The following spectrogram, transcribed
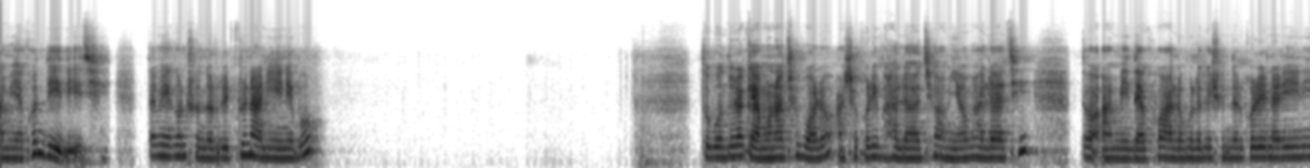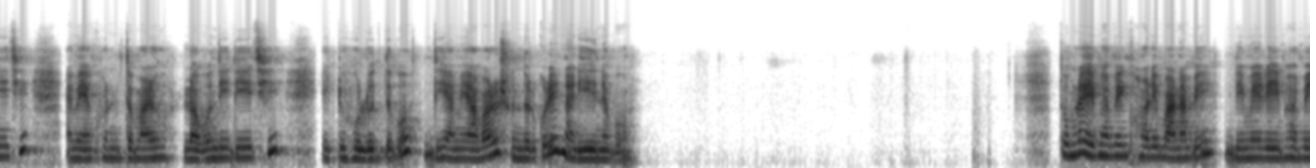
আমি এখন দিয়ে দিয়েছি। তো আমি এখন সুন্দর করে একটু নাড়িয়ে নেব। তো বন্ধুরা কেমন আছো বলো? আশা করি ভালো আছো, আমিও ভালো আছি। তো আমি দেখো আলুগুলোকে সুন্দর করে নাড়িয়ে নিয়েছি। আমি এখন তোমার লবণ দিয়ে দিয়েছি, একটু হলুদ দেবো, দিয়ে আমি আবারও সুন্দর করে নাড়িয়ে নেব। তোমরা এইভাবে ঘরে বানাবে, ডিমের এইভাবে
